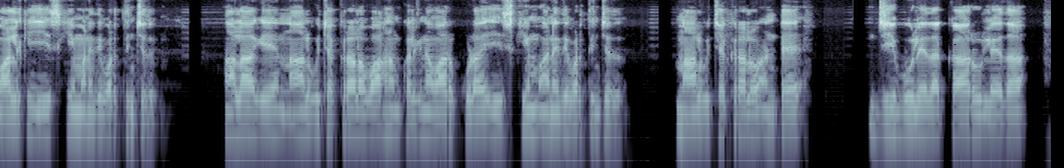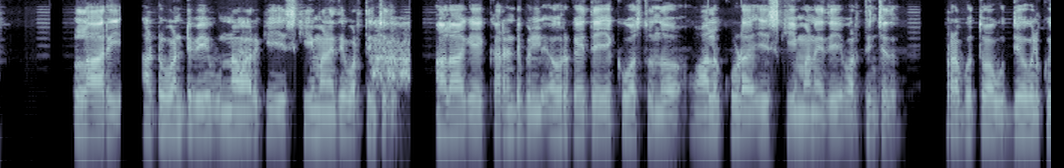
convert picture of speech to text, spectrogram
వాళ్ళకి ఈ స్కీమ్ అనేది వర్తించదు. అలాగే నాలుగు చక్రాల వాహనం కలిగిన వారికి కూడా ఈ స్కీమ్ అనేది వర్తించదు. నాలుగు చక్రాలు అంటే జీబు లేదా కారు లేదా లారీ అటువంటివి ఉన్నవారికి ఈ స్కీమ్ అనేది వర్తించదు. అలాగే కరెంటు బిల్ ఎవరికైతే ఎక్కువ వస్తుందో వాళ్ళకు కూడా ఈ స్కీమ్ అనేది వర్తించదు. ప్రభుత్వ ఉద్యోగులకు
